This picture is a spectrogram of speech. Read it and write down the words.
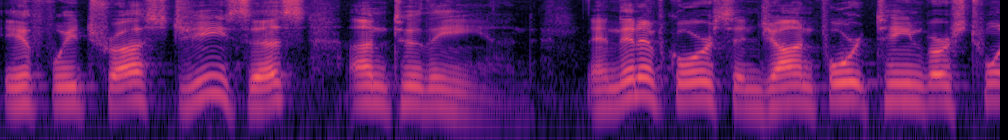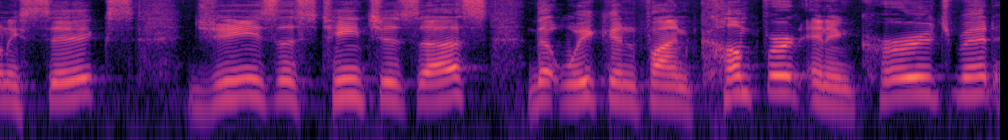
if we trust Jesus unto the end. And then of course in John 14 verse 26, Jesus teaches us that we can find comfort and encouragement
